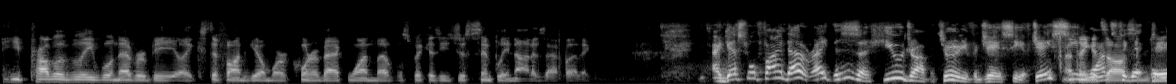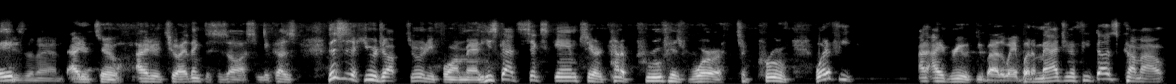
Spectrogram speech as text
he probably will never be like Stephon Gilmore cornerback one levels because he's just simply not as athletic. I guess we'll find out, right? This is a huge opportunity for JC. If JC wants awesome. to get paid, JC's the man. I do too. I do too. I think this is awesome because this is a huge opportunity for him, man. He's got six games here to kind of prove his worth. To prove, what if he? I agree with you, by the way. But imagine if he does come out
